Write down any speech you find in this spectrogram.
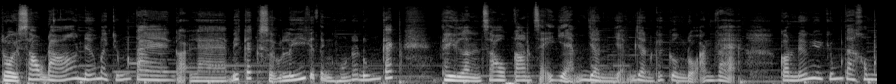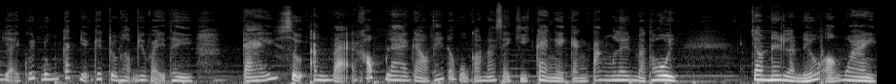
Rồi sau đó, nếu mà chúng ta, gọi là, biết cách xử lý cái tình huống đó đúng cách, thì lần sau con sẽ giảm dần giảm dần cái cường độ anh vạ còn nếu như chúng ta không giải quyết đúng cách những cái trường hợp như vậy, thì cái sự ăn vạ khóc la gào thét đó của con nó sẽ chỉ càng ngày càng tăng lên mà thôi. Cho nên là nếu ở ngoài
